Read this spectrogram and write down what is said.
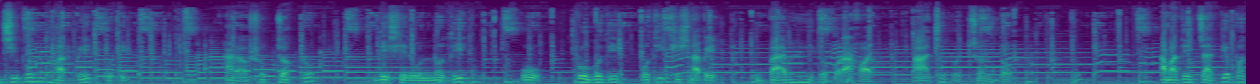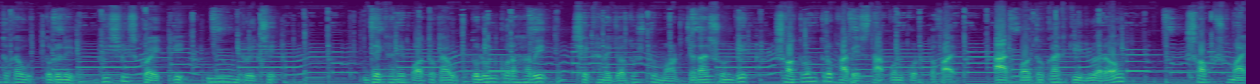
জীবন ধর্মের প্রতীক। আর অশোক চক্র দেশের উন্নতি ও প্রগতির প্রতীক হিসাবে ব্যবহৃত করা হয় আজও পর্যন্ত। আমাদের জাতীয় পতাকা উত্তোলনের বিশেষ কয়েকটি নিয়ম রয়েছে। যেখানে পতাকা উত্তোলন করা হবে, সেখানে যথেষ্ট মর্যাদার সঙ্গে স্বতন্ত্রভাবে স্থাপন করতে হয়। আর পতাকার গেরুয়া রং সবসময়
